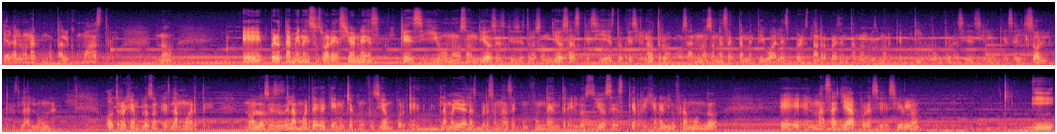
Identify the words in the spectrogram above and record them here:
y a la luna como tal, como astro, ¿no? Eh, pero también hay sus variaciones, que si unos son dioses, que si otros son diosas, que si esto, que si el otro, o sea, no son exactamente iguales, pero están representando el mismo arquetipo, por así decirlo, que es el sol, que es la luna. Otro ejemplo es la muerte, no los dioses de la muerte, que aquí hay mucha confusión porque la mayoría de las personas se confunden entre los dioses que rigen el inframundo, eh, el más allá, por así decirlo, y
